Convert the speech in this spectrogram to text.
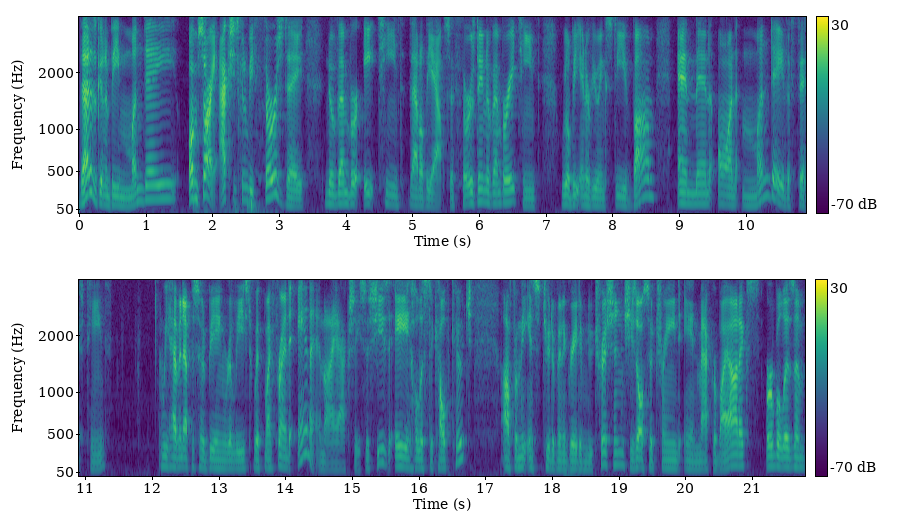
That is going to be Monday. Oh, I'm sorry. Actually, it's going to be Thursday, November 18th. That'll be out. So, Thursday, November 18th, we'll be interviewing Steve Baum. And then on Monday, the 15th, we have an episode being released with my friend Anna and I, actually. So, she's a holistic health coach uh, from the Institute of Integrative Nutrition. She's also trained in macrobiotics, herbalism,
